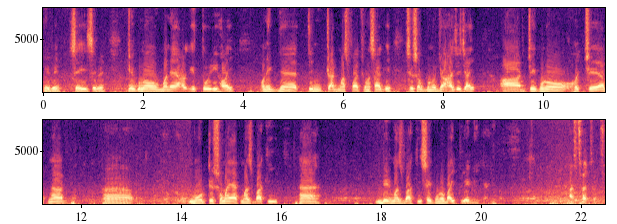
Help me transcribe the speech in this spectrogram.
নেবে সেই হিসেবে যেগুলো মানে আগে তৈরি হয় অনেক তিন চার মাস পাঁচ মাস আগে সেসবগুলো জাহাজে যায় আর যেগুলো হচ্ছে আপনার মুহূর্তের সময় এক মাস বাকি হ্যাঁ দেড় মাস বাকি সেগুলো বাই প্লেনে যায় আচ্ছা আচ্ছা আচ্ছা।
